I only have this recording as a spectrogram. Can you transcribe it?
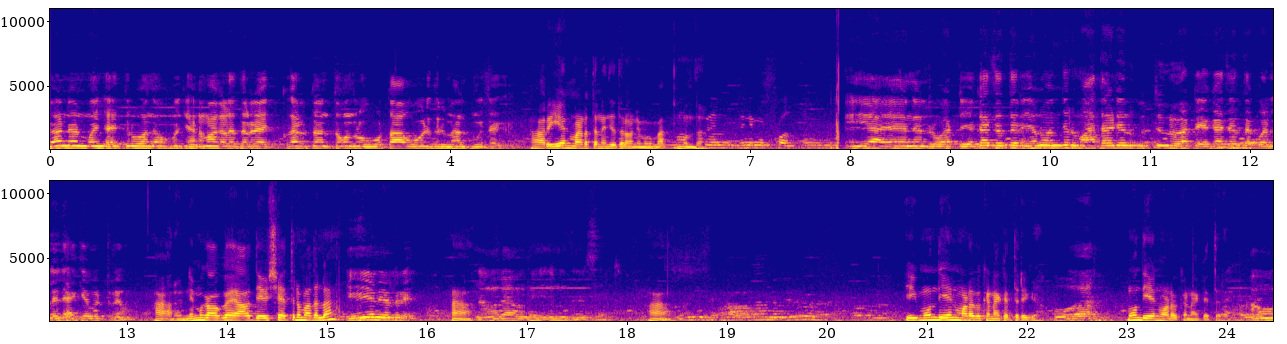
ಬೆನ್ನ ಮಂದಿ ಹತ್ತಿರು ಒಂದು ಒಬ್ಬಕ್ಕೆ ಕರ್ದು ಕರ್ತ ತಗೊಂಡ್ರು ಊಟ ಓಡಿದ್ರಿ ಮ್ಯಾಲ್ ಮುಗಿತಾಗ್ರಿ ಹಾಂ ರೀ ಏನು ಮಾಡ್ತಾನೆ ಅಂದಿದ್ರು ನಿಮಗೆ ಮತ್ತೆ ಮುಂದೆ? ಏ ಏನಿಲ್ರಿ ಒಟ್ಟು ಏಕಾಚತ್ತರ ಏನೋ ಅಂದಿರು ಮಾತಾಡಿ ಬಿಟ್ಟಿಲ್ರಿ ಒಟ್ಟು ಏಕಾಚತ್ತ ಕೊಲ್ಲಲ್ಲಿ ಹಾಕಿ ಬಿಟ್ರಿ ಅವ್ನು ಹಾಂ ರೀ ನಿಮ್ಗೆ ಅವಾಗ ಯಾವ ದೇಶ ಐತ್ರಿ ಮೊದಲ? ಏನಿಲ್ರಿ ಹಾಂ. ನಮಗ ಹಾಂ. ಈಗ ಮುಂದೆ ಏನು ಮಾಡ್ಬೇಕನ್ನಕತ್ತೀರಿ ಈಗ? ಓ ಮುಂದೆ ಏನು ಮಾಡ್ಬೇಕನ್ನಕತ್ತೀರಿ ಅವನು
